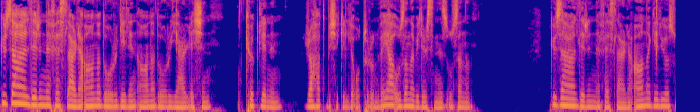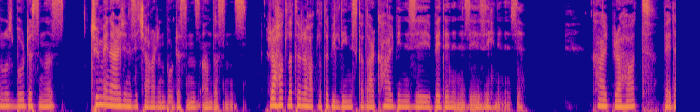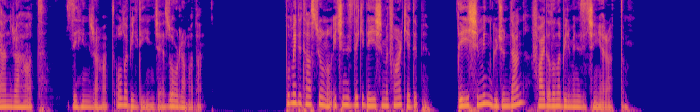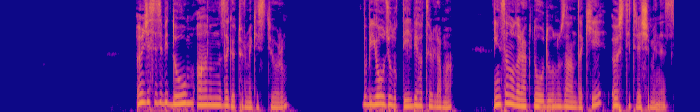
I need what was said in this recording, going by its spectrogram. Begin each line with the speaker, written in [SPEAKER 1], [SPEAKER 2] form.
[SPEAKER 1] Güzel derin nefeslerle ana doğru gelin, ana doğru yerleşin, köklenin, rahat bir şekilde oturun veya uzanabilirsiniz, uzanın. Güzel derin nefeslerle ana geliyorsunuz, buradasınız. Tüm enerjinizi çağırın, buradasınız, andasınız. Rahatlatın rahatlatabildiğiniz kadar kalbinizi, bedeninizi, zihninizi. Kalp rahat, beden rahat, zihin rahat, olabildiğince zorlamadan. Bu meditasyonu içinizdeki değişimi fark edip değişimin gücünden faydalanabilmeniz için yarattım. Önce sizi bir doğum anınıza götürmek istiyorum. Bu bir yolculuk değil, bir hatırlama. İnsan olarak doğduğunuz andaki öz titreşiminiz.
